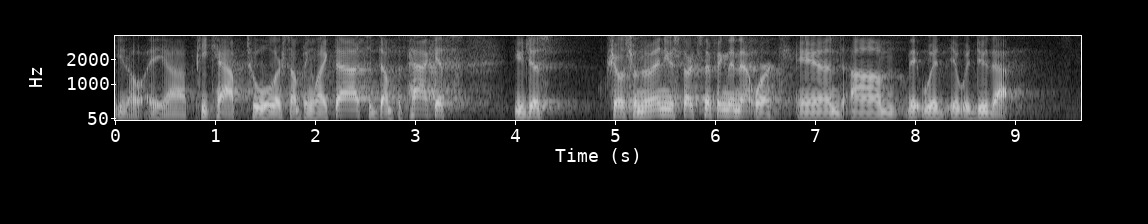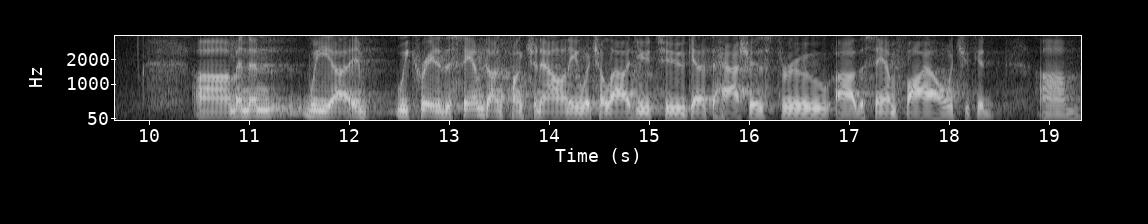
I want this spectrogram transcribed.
you know, a uh, PCAP tool or something like that to dump the packets. You just chose from the menu, start sniffing the network, and um, it, would, it would do that. Um, and then we, uh, we created the SAMDump functionality, which allowed you to get at the hashes through uh, the SAM file, which you could um,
